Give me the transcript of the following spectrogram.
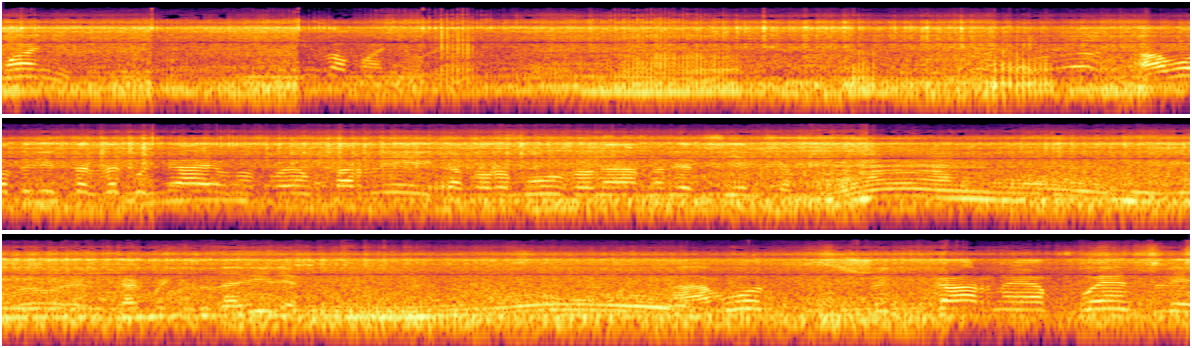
манит и заманивает. А вот Виктор Закучаев на своем Харлее, которому уже, наверное, лет 70. Вы как бы не задавили. А вот шикарная Бентли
